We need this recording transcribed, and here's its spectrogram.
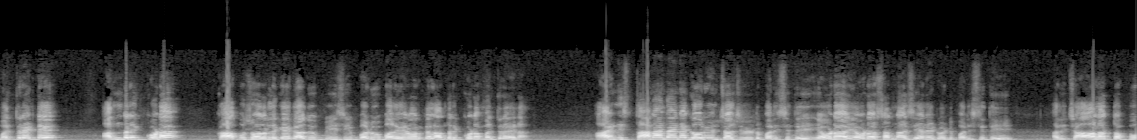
మంత్రి అంటే అందరికి కూడా కాపు సోదరులకే కాదు బీసీ బడు బలహీన వర్గాలు అందరికి కూడా మంత్రి ఆయన. ఆయన్ని స్థానాన్నైనా గౌరవించాల్సినటువంటి పరిస్థితి ఎవడా ఎవడా సన్నాసి అనేటువంటి పరిస్థితి అది చాలా తప్పు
